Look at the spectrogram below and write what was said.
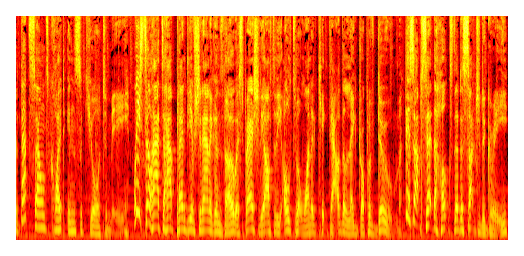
but that sounds quite insecure to me. We still had to have plenty of shenanigans though, especially after the Ultimate One had kicked out of the leg drop of Doom. This upset the Hulkster to such a degree,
